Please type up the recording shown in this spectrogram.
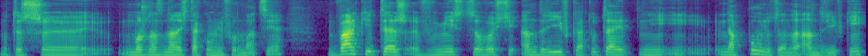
bo też e, można znaleźć taką informację. Walki też w miejscowości Andriivka, tutaj na północ od Andriivki,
